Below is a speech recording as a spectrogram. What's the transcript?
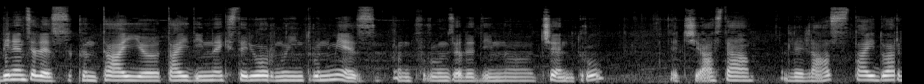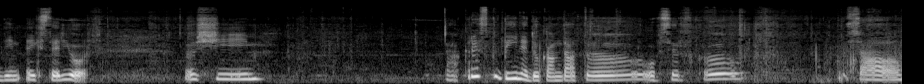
Bineînțeles, când tai, uh, tai din exterior, nu intru în miez, în frunzele din centru. Deci asta le las, tai doar din exterior. Și da, cresc bine deocamdată. Observ că s-a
